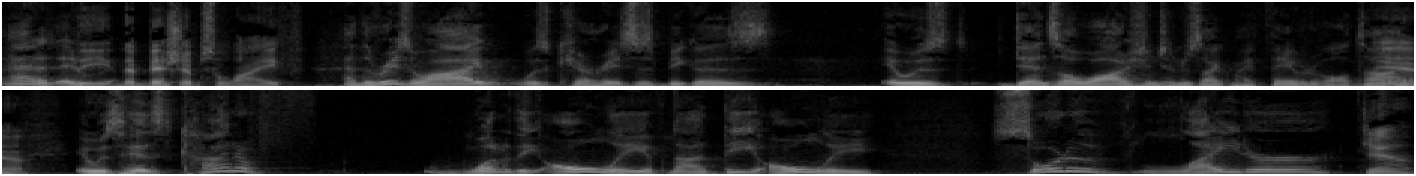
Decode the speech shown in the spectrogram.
And it- it- the the Bishop's Wife. And the reason why I was curious is because it was Denzel Washington, who's like my favorite of all time. Yeah. It was his kind of one of the only, if not the only, sort of lighter, Yeah,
